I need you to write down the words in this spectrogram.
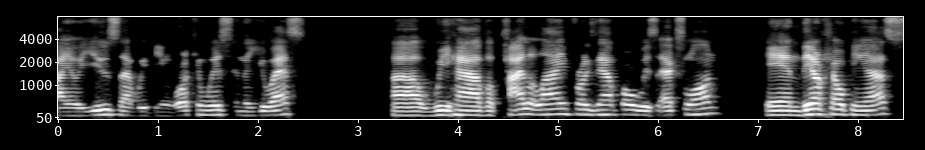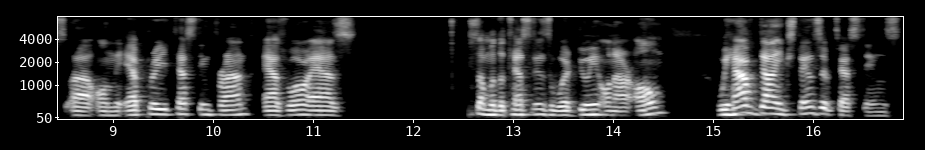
IOUs that we've been working with in the US. Uh, we have a pilot line, for example, with Exelon, and they're helping us uh, on the EPRI testing front, as well as some of the testings we're doing on our own. We have done extensive testings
